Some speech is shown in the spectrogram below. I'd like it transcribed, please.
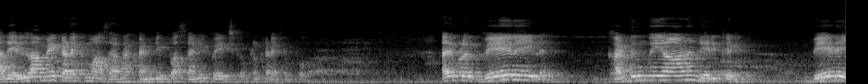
அது எல்லாமே கிடைக்குமா சார்னா கண்டிப்பா சனி பயிற்சிக்கு அப்புறம் கிடைக்க போகும் அதே போல வேலையில கடுமையான நெருக்கடி வேலை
